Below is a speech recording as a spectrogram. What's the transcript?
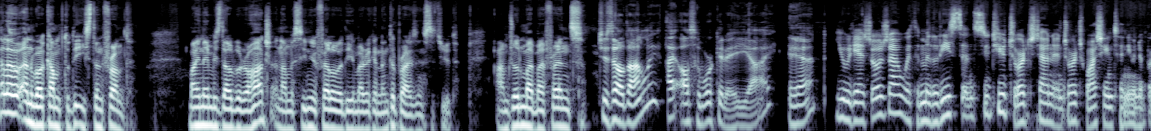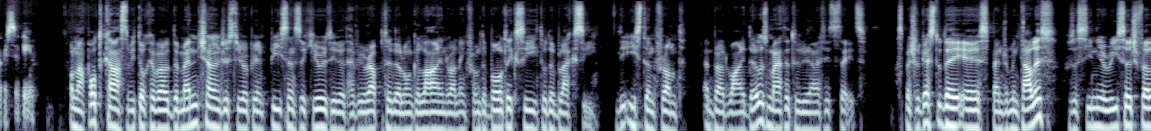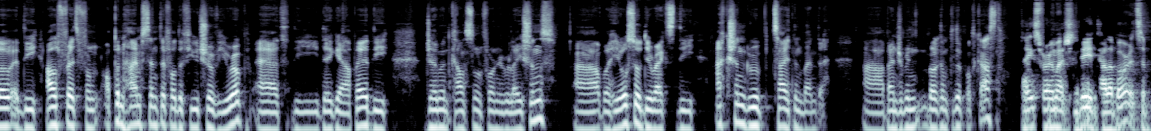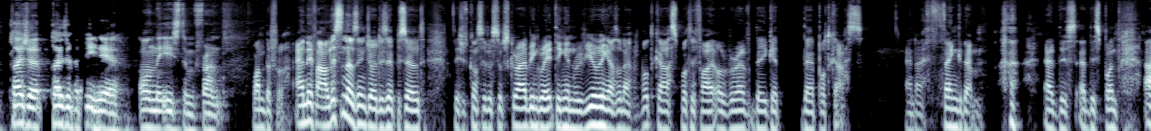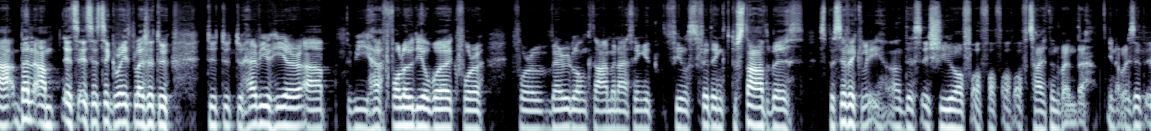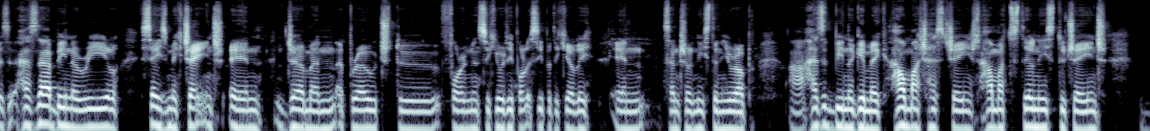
Hello and welcome to the Eastern Front. My name is Dalibor Rohac and I'm a senior fellow at the American Enterprise Institute. I'm joined by my friends Giselle Donnelly. I also work at AEI and Iulia Joja with the Middle East Institute, Georgetown, and George Washington University. On our podcast, we talk about the many challenges to European peace and security that have erupted along a line running from the Baltic Sea to the Black Sea, the Eastern Front, and about why those matter to the United States. Special guest today is Benjamin Tallis, who's a senior research fellow at the Alfred von Oppenheim Center for the Future of Europe at the DGAP, the German Council on Foreign Relations, uh, where he also directs the action group Zeitenwende. Uh, Benjamin, welcome to the podcast. Thanks very much indeed, Dalibor. It's a pleasure, pleasure to be here on the Eastern Front. Wonderful. And if our listeners enjoyed this episode, they should consider subscribing, rating, and reviewing us on Apple Podcasts, Spotify, or wherever they get their podcasts. And I thank them at this at this point. Uh, ben, um, it's it's it's a great pleasure to to to, to have you here. Uh, we have followed your work for for a very long time, and I think it feels fitting to start with specifically uh, this issue of of of of, of Zeitenwende. You know, is it is it, has there been a real seismic change in German approach to foreign and security policy, particularly in Central and Eastern Europe? Uh, has it been a gimmick? How much has changed? How much still needs to change?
